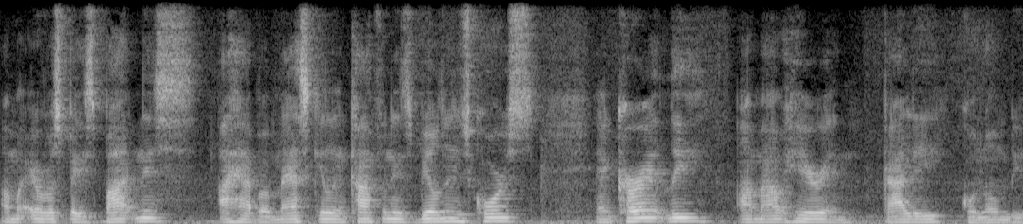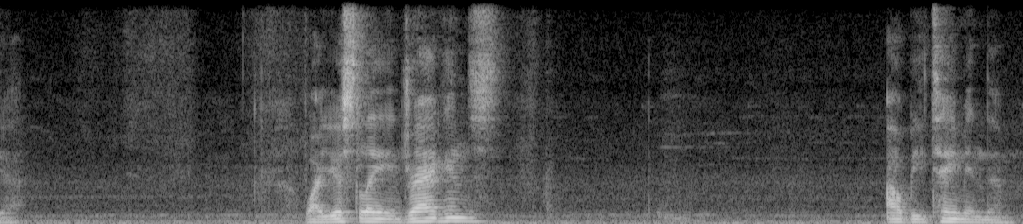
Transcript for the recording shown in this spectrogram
I'm an aerospace botanist. I have a masculine confidence buildings course. And currently, I'm out here in Cali, Colombia. While you're slaying dragons, I'll be taming them.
